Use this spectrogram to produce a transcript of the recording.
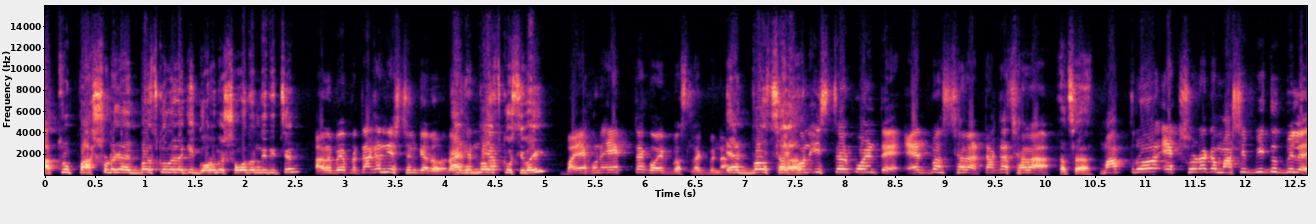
মাত্র পাঁচশো টাকা অ্যাডভান্স করলে নাকি গরমের সমাধান দিয়ে দিচ্ছেন? আরে ভাই আপনি টাকা নিয়ে এসছেন কেন? রাখেন অ্যাডভান্স করছি ভাই। ভাই এখন এক টাকা অ্যাডভান্স লাগবে না। অ্যাডভান্স ছাড়া। এখন স্টার পয়েন্টে অ্যাডভান্স ছাড়া টাকা ছাড়া। আচ্ছা। মাত্র একশো টাকা মাসিক বিদ্যুৎ বিলে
